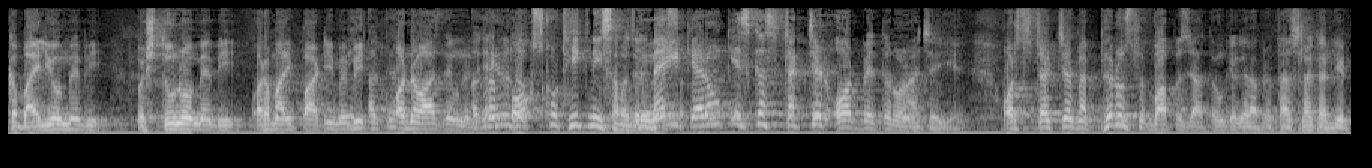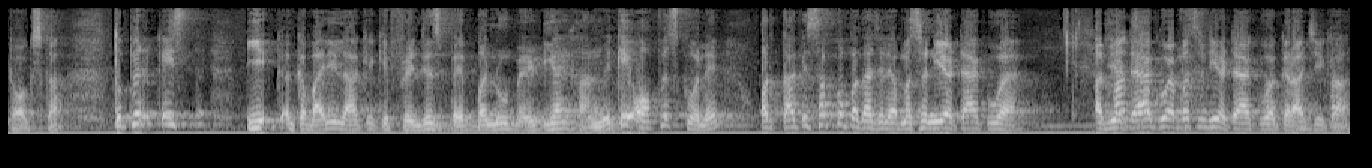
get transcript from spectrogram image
قبائلیوں میں بھی پشتونوں میں بھی اور ہماری پارٹی میں بھی اور نواز نے انہیں اگر ٹاکس کو ٹھیک نہیں سمجھ رہے میں یہ کہہ رہا ہوں کہ اس کا سٹرکچر اور بہتر ہونا چاہیے اور سٹرکچر میں پھر اس پہ واپس جاتا ہوں کہ اگر آپ نے فیصلہ کر لیا ٹاکس کا تو پھر کئی قبائلی علاقے کے فرنجز پہ بنو میں ڈیائی خان میں کئی آفس کھولے اور تاکہ سب کو پتا چلے مثلا یہ اٹیک ہوا ہے۔ اب یہ اٹیک ہوا مثلا یہ اٹیک ہوا کراچی کا۔ ہاں،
